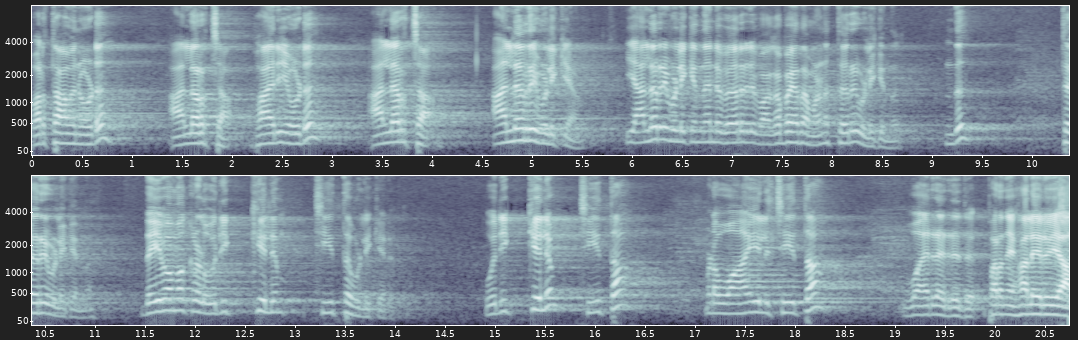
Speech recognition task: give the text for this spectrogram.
ഭർത്താവിനോട് അലർച്ച. ഭാര്യയോട് അലർച്ച. അലറി വിളിക്കുകയാണ്. ഈ അലറി വിളിക്കുന്നതിന്റെ വേറൊരു വകഭേദമാണ് തെറി വിളിക്കുന്നത്. എന്ത്? തെറി വിളിക്കുന്നത്. ദൈവമക്കൾ ഒരിക്കലും ചീത്ത വിളിക്കരുത്. ഒരിക്കലും ചീത്ത നമ്മുടെ വായിൽ ചീത്ത വരരുത്. പറഞ്ഞേ ഹലേലുയാ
